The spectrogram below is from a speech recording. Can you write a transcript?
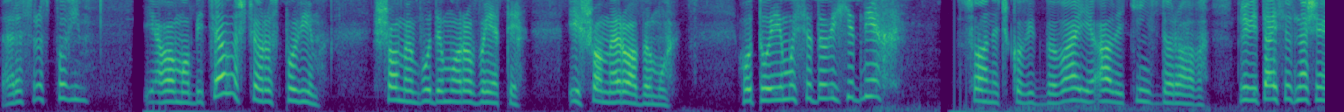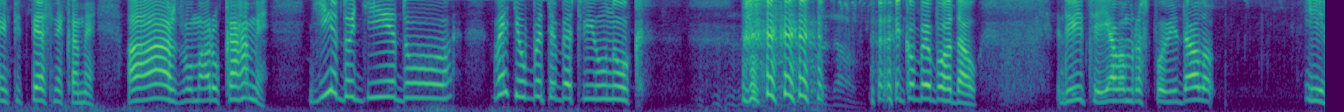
зараз розповім. Я вам обіцяла, що розповім, що ми будемо робити і що ми робимо. Готуємося до вихідних. Сонечко відбиває, але тінь здорова. Привітайся з нашими підписниками. Аж двома руками. Діду, діду, видів би тебе твій онук. Коби Бог дав. Дивіться, я вам розповідала і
